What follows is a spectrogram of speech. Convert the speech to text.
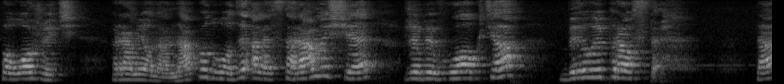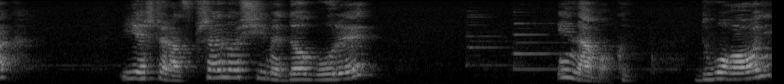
położyć ramiona na podłodze, ale staramy się, żeby w łokciach były proste. Tak? I jeszcze raz przenosimy do góry i na bok. Dłoń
